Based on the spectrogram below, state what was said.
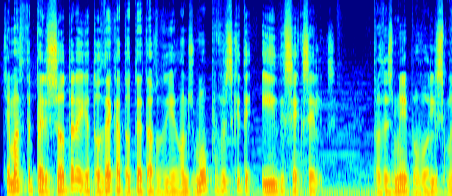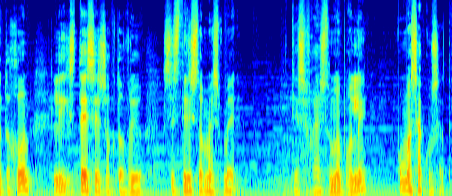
και μάθετε περισσότερα για το 14ο διαγωνισμό που βρίσκεται ήδη σε εξέλιξη. Η προθεσμία υποβολής συμμετοχών λήγει 4 Οκτωβρίου στις 3 το μεσημέρι. Και σε ευχαριστούμε πολύ που μας ακούσατε.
